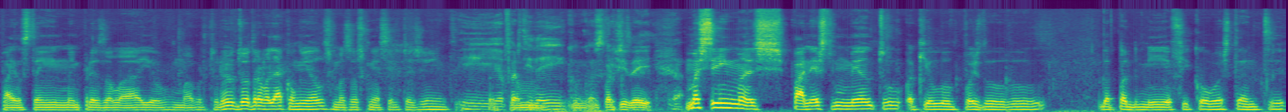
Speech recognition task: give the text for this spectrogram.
Pá, eles têm uma empresa lá e houve uma abertura. Eu não estou a trabalhar com eles, mas eles conhecem muita gente. E a partir daí, a partir daí. Mas sim, mas pá, neste momento, aquilo depois do, do- da pandemia ficou bastante.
